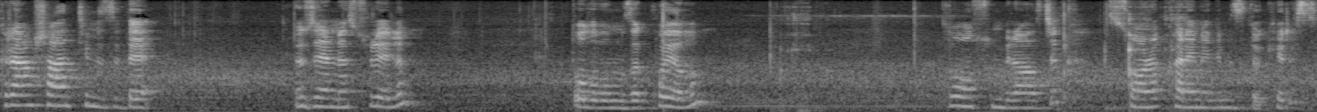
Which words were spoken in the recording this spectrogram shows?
krem şantimizi de üzerine sürelim. Dolabımıza koyalım. Donsun birazcık. Sonra karamelimizi dökeriz.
